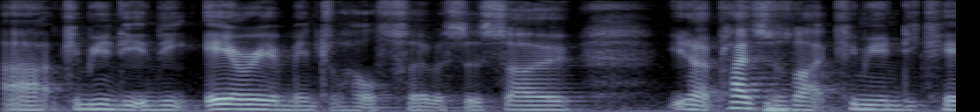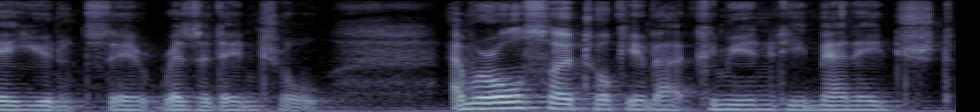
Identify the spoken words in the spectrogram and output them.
uh, community, in the area mental health services. So, you know, places like community care units, they're residential. And we're also talking about community managed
